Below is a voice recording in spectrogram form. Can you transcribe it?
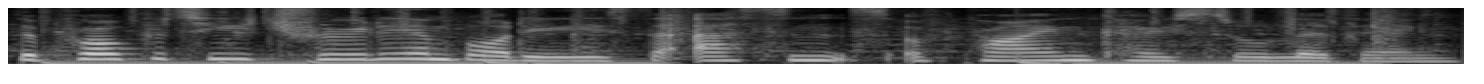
The property truly embodies the essence of prime coastal living,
